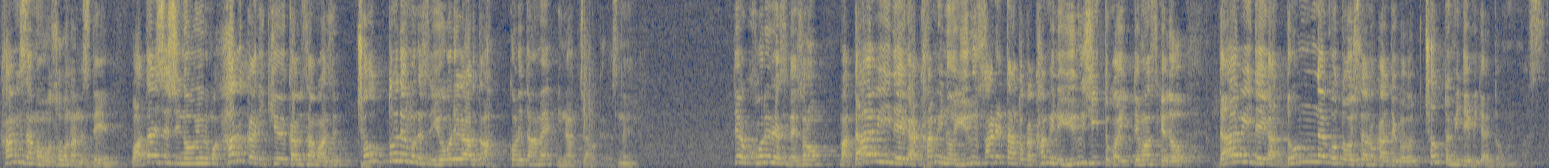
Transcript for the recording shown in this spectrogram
神様もそうなんですね。私たちのよりもはるかに清い神様はです、ね、ちょっとでもですね汚れがあるとあこれダメになっちゃうわけですね。ではここでですねその、まあ、ダビデが神の許されたとか神の許しとか言ってますけどダビデがどんなことをしたのかということをちょっと見てみたいと思います。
